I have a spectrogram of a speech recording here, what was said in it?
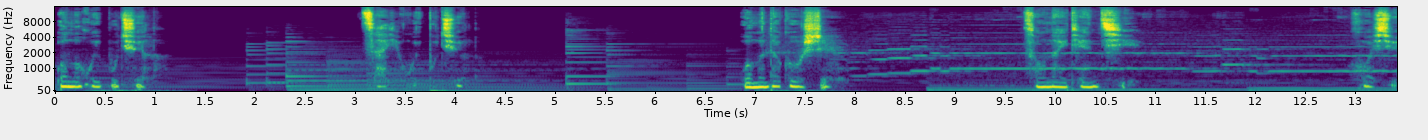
我们回不去了。再也回不去了。我们的故事从那一天起，或许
